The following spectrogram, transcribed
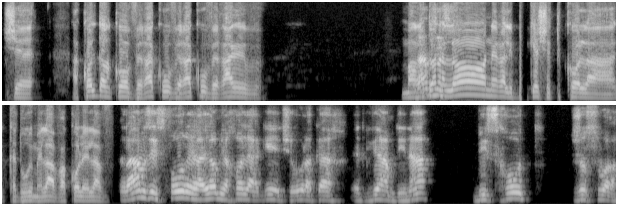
שהכל דרכו, ורק הוא, ורק הוא, ורק... מרדונה רמזי- לא נראה לי ביקש את כל הכדורים אליו, הכל אליו. רמזי ספורי היום יכול להגיד שהוא לקח את גביע המדינה בזכות ז'וסווה.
